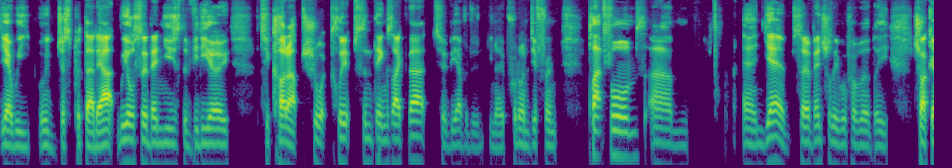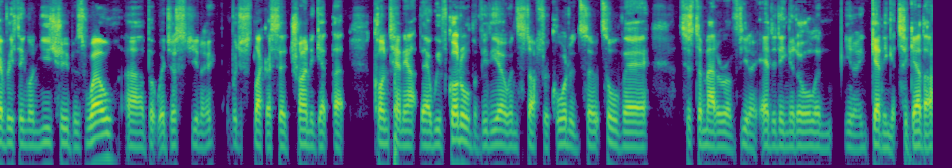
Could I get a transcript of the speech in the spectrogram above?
yeah we we just put that out we also then use the video to cut up short clips and things like that to be able to you know put on different platforms um, and yeah, so eventually we'll probably chuck everything on YouTube as well. Uh, but we're just, you know, we're just like I said, trying to get that content out there. We've got all the video and stuff recorded, so it's all there. It's just a matter of you know editing it all and you know getting it together.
